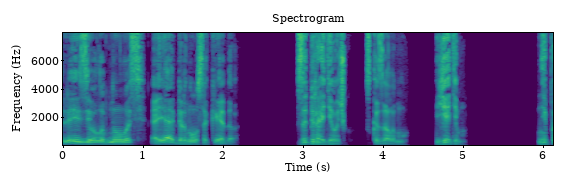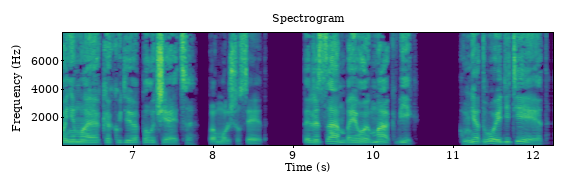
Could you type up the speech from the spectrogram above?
Лиззи улыбнулась, а я обернулся к Эду. «Забирай девочку», — сказал ему. «Едем». «Не понимаю, как у тебя получается», — поморщился Эд. «Ты же сам боевой маг, Вик. У меня двое детей, Эд.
